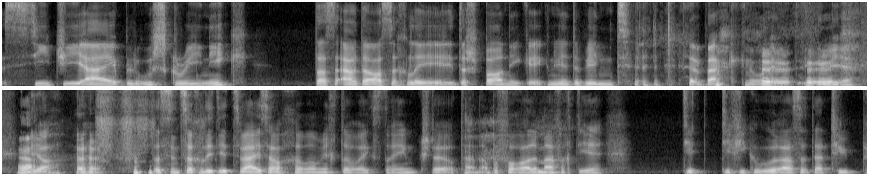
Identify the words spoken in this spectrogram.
CGI Bluescreenig, dass auch das ein bisschen der Spannung irgendwie der Wind weggenommen hat. Irgendwie. ja. ja. das sind so ein bisschen die zwei Sachen, die mich da extrem gestört haben. Aber vor allem einfach die, die, die Figur, also der Typ,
